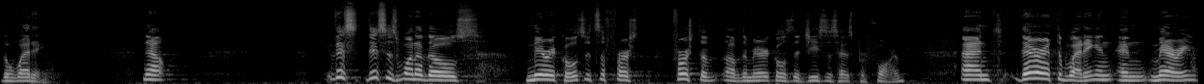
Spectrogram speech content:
the wedding. Now, this, this is one of those miracles. It's the first, first of, of the miracles that Jesus has performed. And they're at the wedding, and, and Mary,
